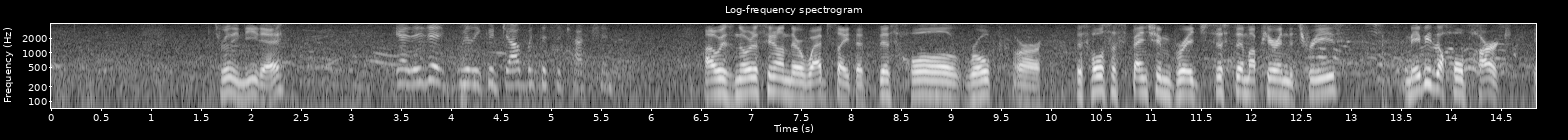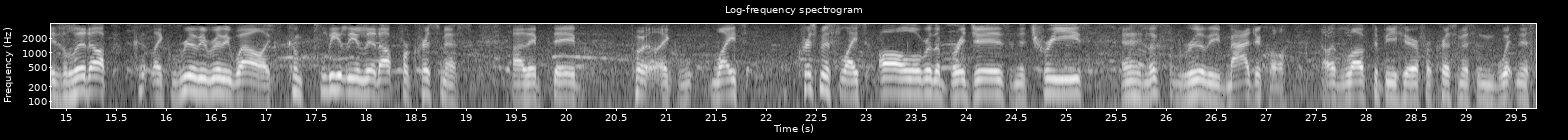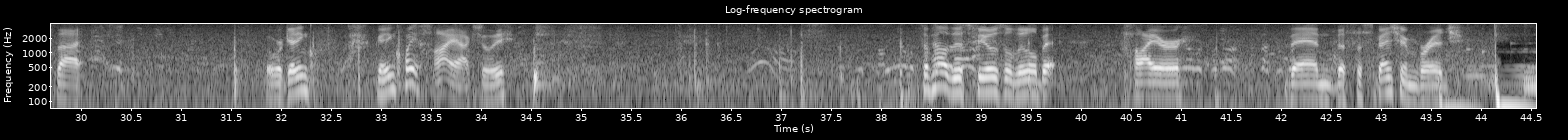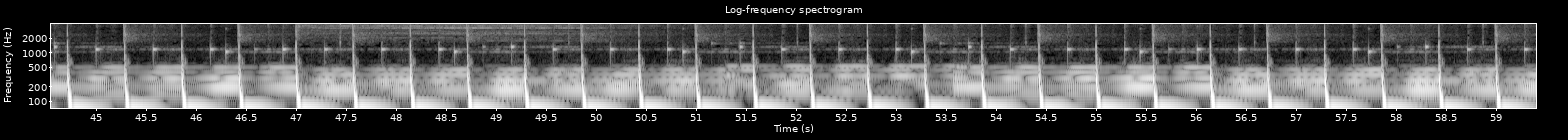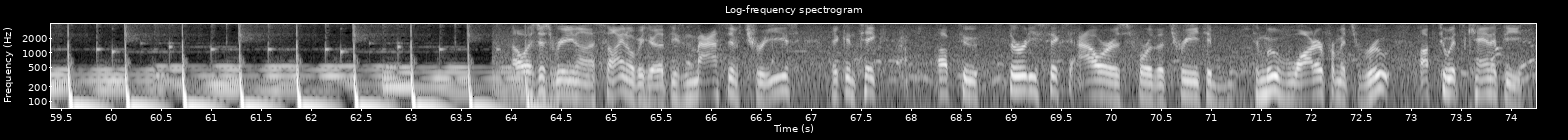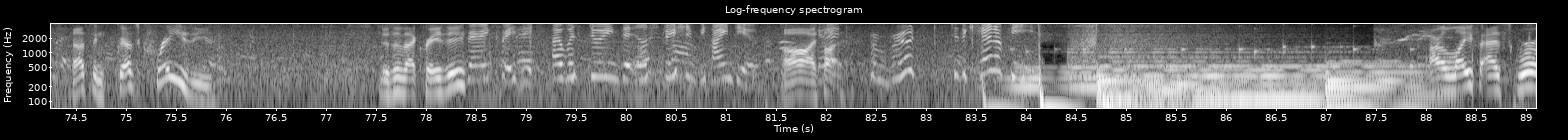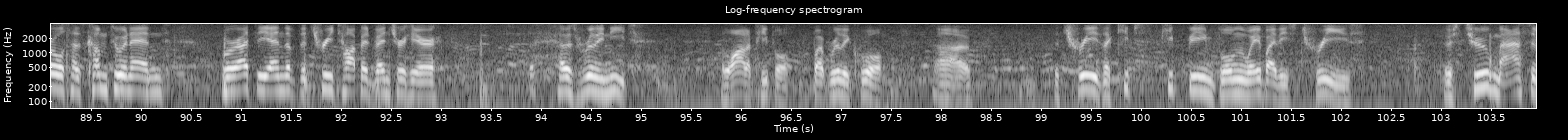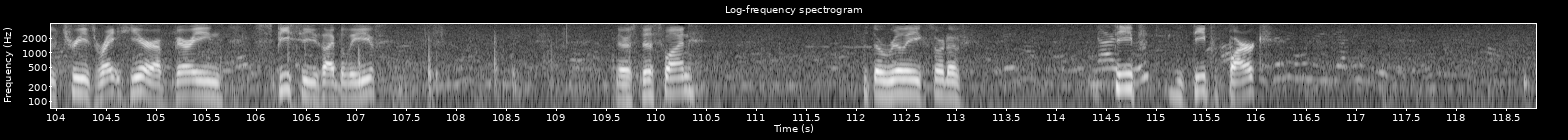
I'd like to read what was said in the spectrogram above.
It's really neat, eh? Yeah, they did a really good job with this attraction. I was noticing on their website that this whole rope or this whole suspension bridge system up here in the trees maybe the whole park is lit up like really, really well. like completely lit up for Christmas. Uh, they, they put like lights, Christmas lights all over the bridges and the trees, and it looks really magical. I would love to be here for Christmas and witness that. But we're getting, getting quite high actually. Somehow this feels a little bit higher than the suspension bridge. Just reading on a sign over here that these massive trees, it can take up to 36 hours for the tree to, to move water from its root up to its canopy. That's, that's crazy. Isn't that crazy? Very crazy. I was doing the illustration behind you. Oh, I thought. From roots to the canopy. Our life as squirrels has come to an end. We're at the end of the treetop adventure here. That was really neat. A lot of people, but really cool. Uh, the trees, I keep, keep being blown away by these trees. There's two massive trees right here of varying species, I believe. There's this one with the really sort of deep, deep bark.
